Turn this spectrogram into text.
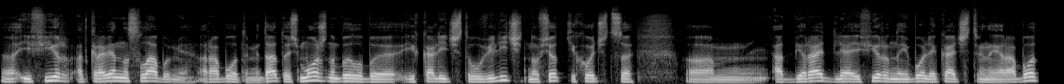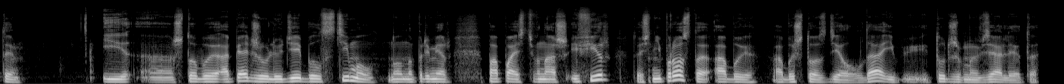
эфир откровенно слабыми работами, да, то есть можно было бы их количество увеличить, но все-таки хочется эм, отбирать для эфира наиболее качественные работы, и э, чтобы, опять же, у людей был стимул, ну, например, попасть в наш эфир, то есть не просто абы, абы что сделал, да, и, и тут же мы взяли это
